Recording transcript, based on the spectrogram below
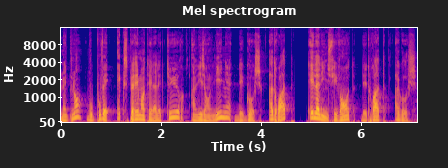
Maintenant, vous pouvez expérimenter la lecture en lisant une ligne de gauche à droite et la ligne suivante de droite à gauche.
